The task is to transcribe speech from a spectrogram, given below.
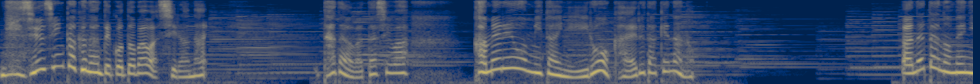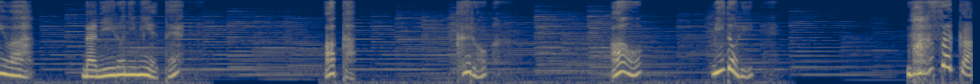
二重人格なんて言葉は知らない。ただ私はカメレオンみたいに色を変えるだけなの。あなたの目には何色に見えて？赤黒青？緑？まさか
